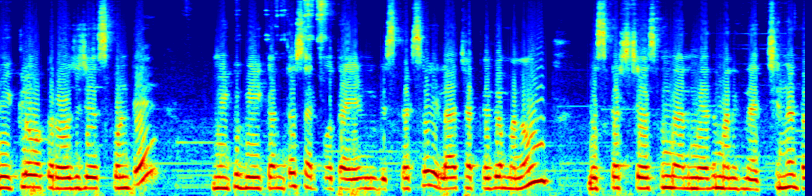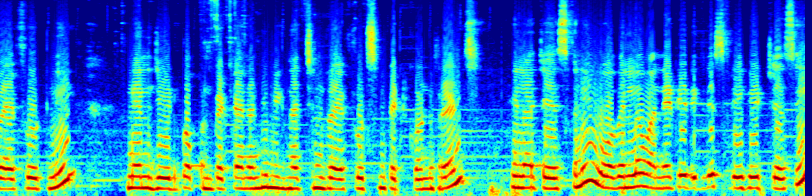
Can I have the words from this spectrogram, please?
వీక్లో ఒక రోజు చేసుకుంటే మీకు వీక్ అంతా సరిపోతాయండి బిస్కెట్స్ ఇలా చక్కగా మనం బిస్కెట్స్ చేసుకుని దాని మీద మనకి నచ్చిన డ్రై ఫ్రూట్ని నేను జీడిపప్పును పెట్టానండి. మీకు నచ్చిన డ్రై ఫ్రూట్స్ని పెట్టుకోండి ఫ్రెండ్స్. ఇలా చేసుకుని ఓవెన్లో వన్ ఎయిటీ డిగ్రీస్ ప్రీహీట్ చేసి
